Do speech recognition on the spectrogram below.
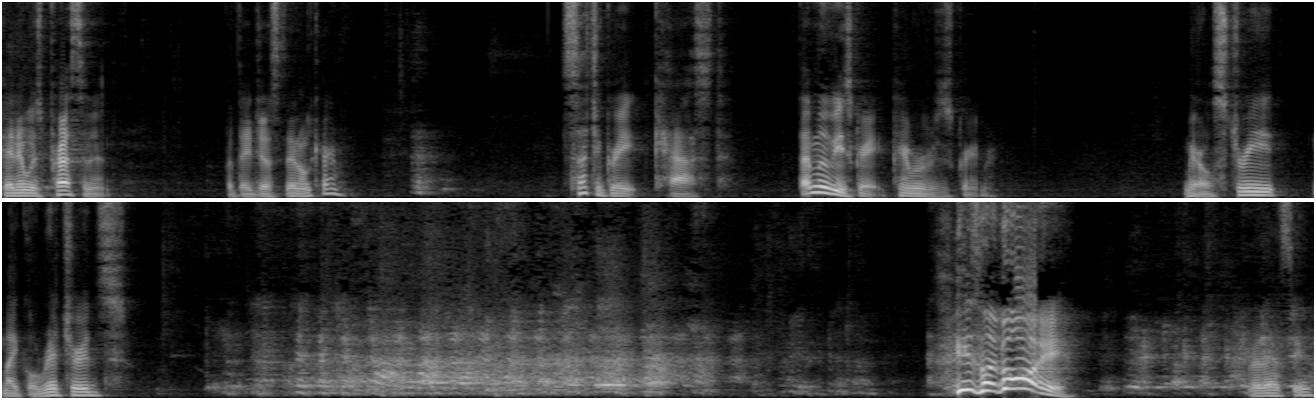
And it was precedent, but they just they don't care. Such a great cast. That movie's great. Kramer versus Kramer. Meryl Streep, Michael Richards. He's my boy. Remember that scene?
